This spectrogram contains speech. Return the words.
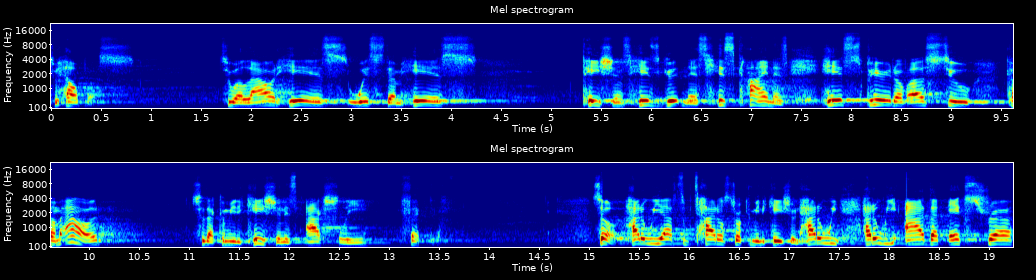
to help us, to allow His wisdom, His patience, His goodness, His kindness, His Spirit of us to come out so that communication is actually effective. So, how do we add subtitles to our communication? How do we, how do we add that extra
